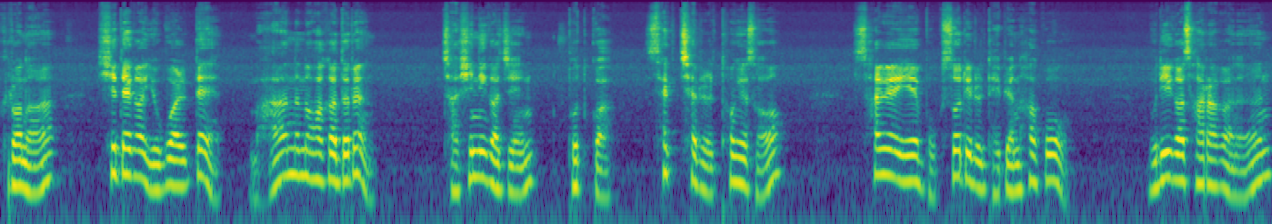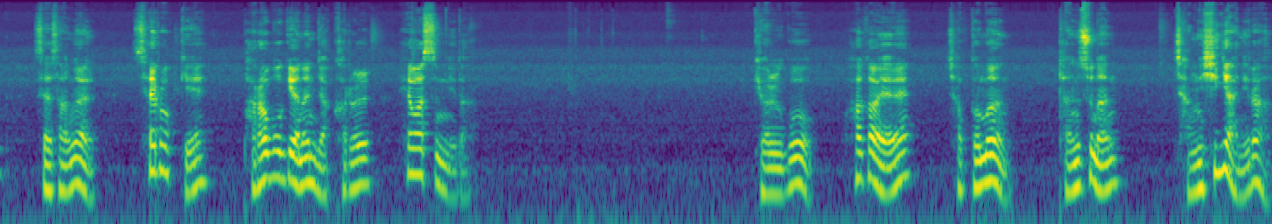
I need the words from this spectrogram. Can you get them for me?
그러나 시대가 요구할 때 많은 화가들은 자신이 가진 붓과 색채를 통해서 사회의 목소리를 대변하고 우리가 살아가는 세상을 새롭게 바라보게 하는 역할을 해왔습니다. 결국 화가의 작품은 단순한 장식이 아니라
